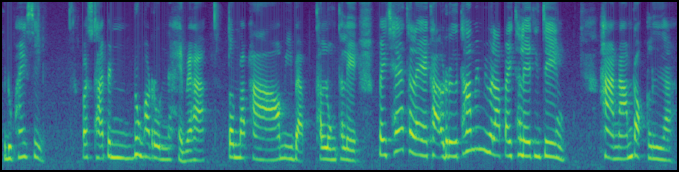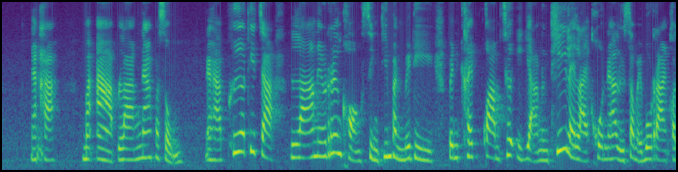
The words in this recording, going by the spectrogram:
คือดูไพ่สิวันสุดท้ายเป็นรุ่งอรุณนะเห็นไหมคะต้นมะพร้าวมีแบบทะลงทะเล ไปแช่ทะเลค่ะ หรือถ้าไม่มีเวลาไปทะเลจริง ๆ หาน้ำดอกเกลือนะคะ มาอาบล้างหน้าผสม นะคะเพื่อที่จะล้างในเรื่องของสิ่งที่มันไม่ดี เป็นเคล็ดความเชื่ออีกอย่างหนึ่งที่หลาย ๆ คนนะคะหรือสมัยโบราณเขา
